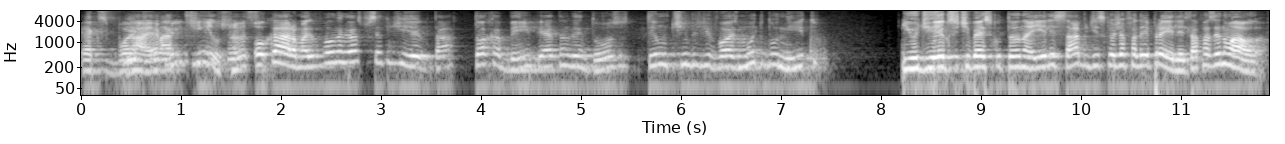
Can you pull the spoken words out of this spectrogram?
ex-boy. Na sei época ele tinha chance. Ô, cara, mas eu vou falar um negócio pra você do Diego, tá? Toca bem, é talentoso, tem um timbre de voz muito bonito. E o Diego, se estiver escutando aí, ele sabe disso que eu já falei pra ele. Ele tá fazendo aula.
